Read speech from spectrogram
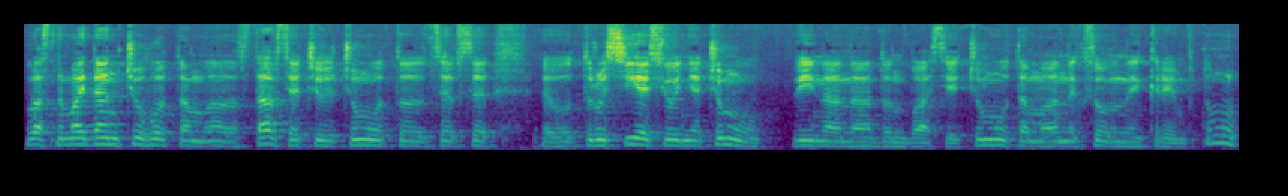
Власне, Майдан чого там стався, чому от це все от Росія сьогодні, чому війна на Донбасі, чому там анексований Крим? Тому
